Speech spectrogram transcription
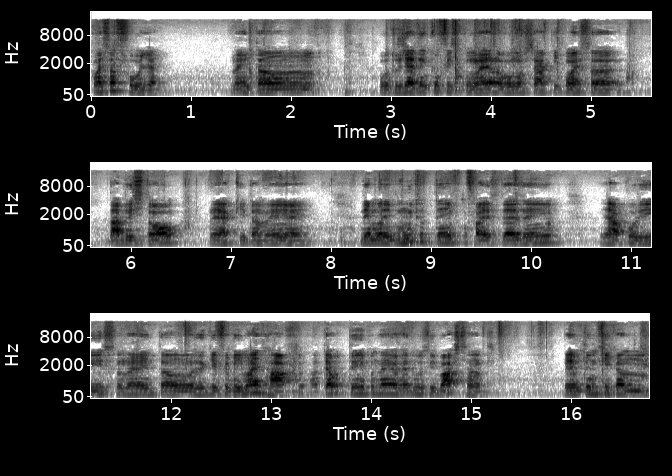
com essa folha. Né? Então, outro desenho que eu fiz com ela, vou mostrar aqui com essa da Bristol, né? Aqui também, aí. Demorei muito tempo para fazer esse desenho já por isso, né? Então esse aqui foi bem mais rápido. Até o tempo, né? Eu reduzi bastante. Mesmo tendo ficando,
